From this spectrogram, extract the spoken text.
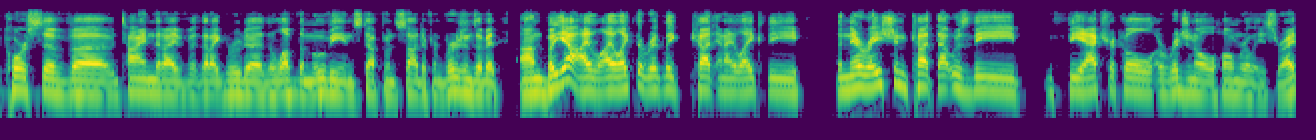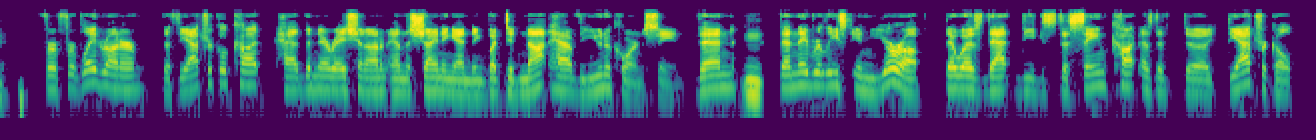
course of uh, time that I've that I grew to, to love the movie and stuff and saw different versions of it. Um, but yeah, I, I like the Ridley cut and I like the the narration cut. That was the theatrical original home release, right? For for Blade Runner, the theatrical cut had the narration on it and the shining ending, but did not have the unicorn scene. Then Mm. then they released in Europe there was that the the same cut as the, the theatrical,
